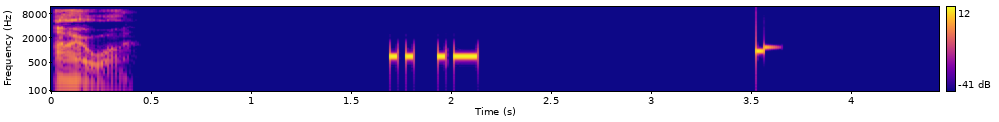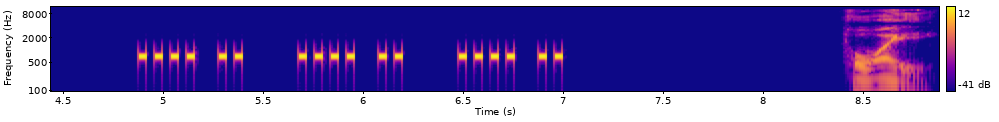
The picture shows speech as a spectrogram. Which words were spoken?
Iowa. Hawaii.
